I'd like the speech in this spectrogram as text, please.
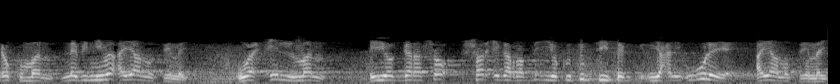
xukman nebinimo ayaanu siinay wa cilman iyo garasho sharciga rabbi iyo kutubtiisa yani uu u leeyahay ayaanu siinay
